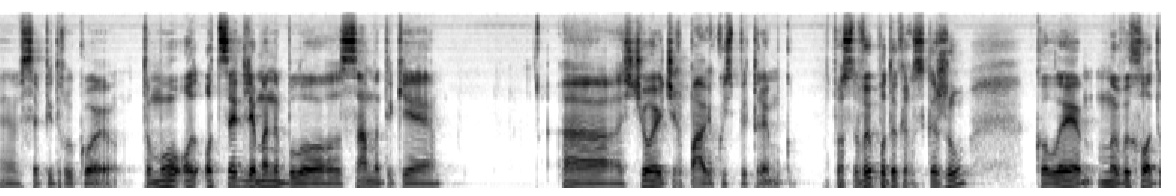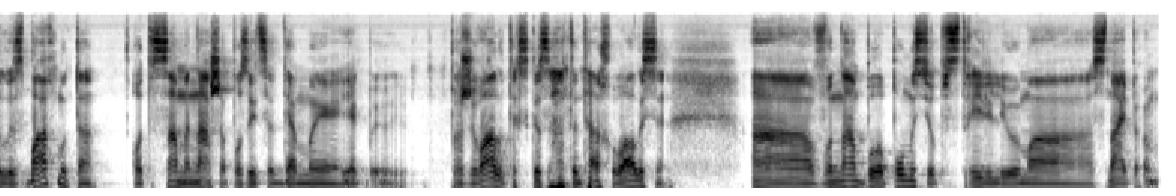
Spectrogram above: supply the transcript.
е, все під рукою. Тому оце для мене було саме таке, е, з чого я черпав якусь підтримку. Просто випадок розкажу, коли ми виходили з Бахмута, от саме наша позиція, де ми якби проживали, так сказати, да, ховалися, вона була повністю обстрілюємо снайпером.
